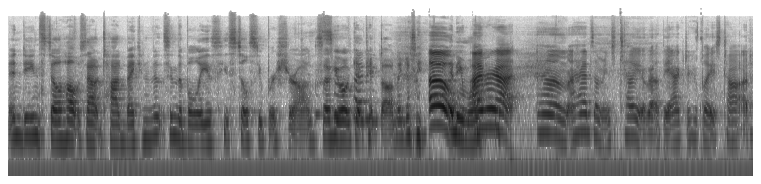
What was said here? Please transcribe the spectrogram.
and Dean still helps out Todd by convincing the bullies he's still super strong, so, he won't get picked on again Oh, anymore. I forgot. Um, I had something to tell you about the actor who plays Todd.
